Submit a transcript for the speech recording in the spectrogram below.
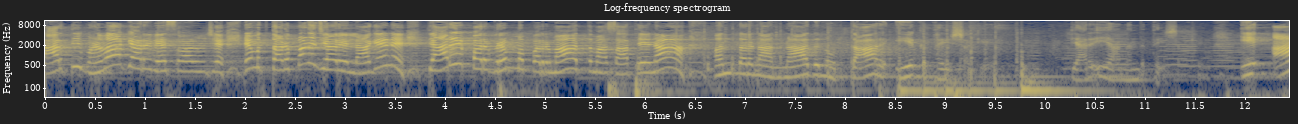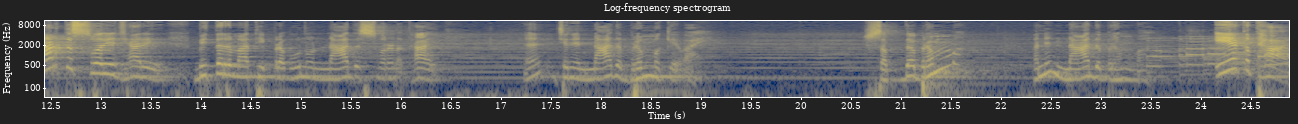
આરતી ભણવા ક્યારે બેસવાનું છે? એમ તડપણ જ્યારે લાગે ને, ત્યારે પરબ્રહ્મ પરમાત્મા સાથેના અંતરના નાદનો તાર એક થઈ શકે. ત્યારે એ આનંદ થઈ શકે. એ આર્ત સ્વરે જ્યારે ભીતરમાંથી પ્રભુનો નાદ સ્મરણ થાય, હે, જેને નાદ બ્રહ્મ કહેવાય. શબ્દ બ્રહ્મ અને નાદ બ્રહ્મ. એક થાય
